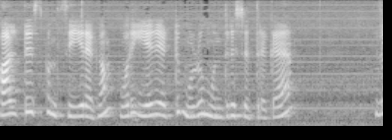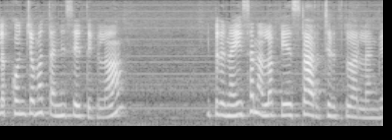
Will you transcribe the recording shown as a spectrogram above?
கால் டீஸ்பூன் சீரகம் ஒரு ஏழு எட்டு முழு முந்திரி சேர்த்துருக்கேன் இதில் கொஞ்சமாக தண்ணி சேர்த்துக்கலாம். இப்போ இதை நைஸாக நல்லா பேஸ்ட்டாக அரைச்சி எடுத்துகிட்டு வரலாங்க.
